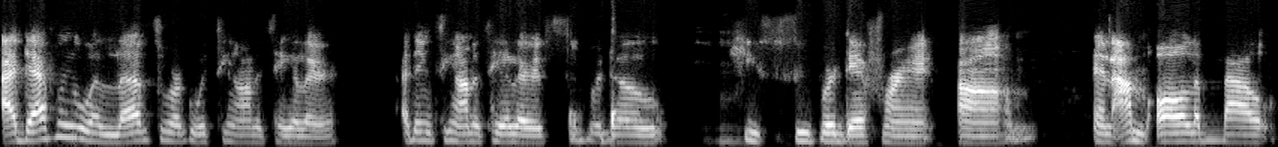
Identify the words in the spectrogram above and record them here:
I definitely would love to work with Teyana Taylor. I think Teyana Taylor is super dope. Mm-hmm. She's super different. Um, and I'm all about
